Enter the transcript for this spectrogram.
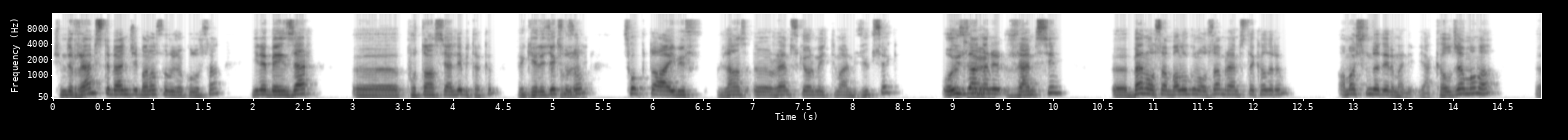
Şimdi Rams de bence bana soracak olursan yine benzer e, potansiyelde bir takım ve gelecek sezon çok daha iyi bir e, Rams görme ihtimalimiz yüksek. O yüzden hani Rams'in e, ben olsam Balogun olsam Rams'te kalırım. Ama şunu da derim hani ya kalacağım ama e,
